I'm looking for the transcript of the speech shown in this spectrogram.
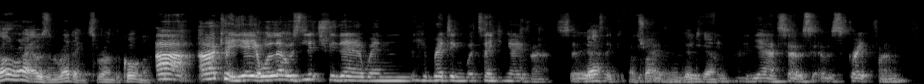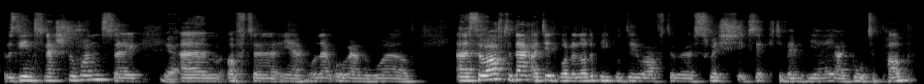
Oh right, I was in Reading. It's around the corner. Ah, okay, yeah, yeah. Well, I was literally there when Reading were taking over. So yeah, that's right. Did, yeah. yeah, so it was it was great fun. It was the international one, so yeah, um, off to yeah, all, all around the world. Uh, so after that, I did what a lot of people do after a Swish executive MBA. I bought a pub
